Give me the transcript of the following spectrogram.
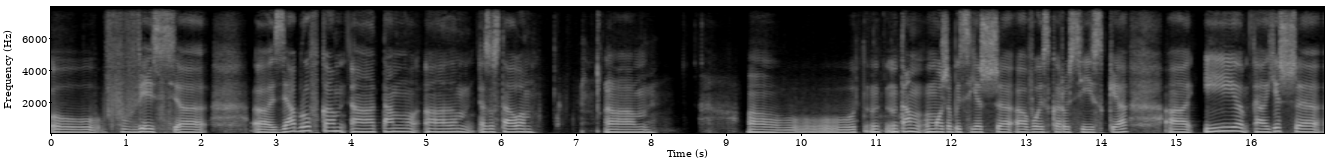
весь э, э, зябровка там застала там може бути є ще е, військо російське. Е, і е, є ще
